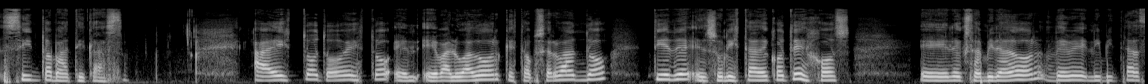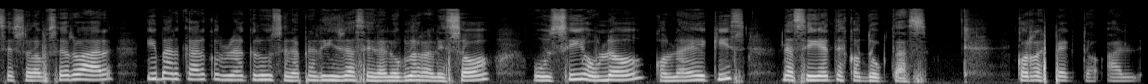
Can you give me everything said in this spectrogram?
sintomáticas. A esto, todo esto, el evaluador que está observando tiene en su lista de cotejos. El examinador debe limitarse solo a observar y marcar con una cruz en la planilla si el alumno realizó un sí o un no con una X las siguientes conductas con respecto al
